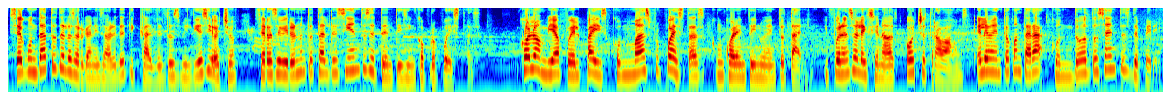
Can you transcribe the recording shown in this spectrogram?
Según datos de los organizadores de TICAL del 2018, se recibieron un total de 175 propuestas. Colombia fue el país con más propuestas, con 49 en total, y fueron seleccionados 8 trabajos. El evento contará con dos docentes de Pereira.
